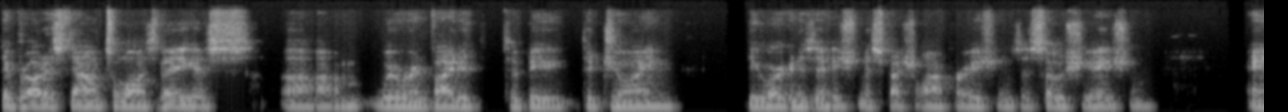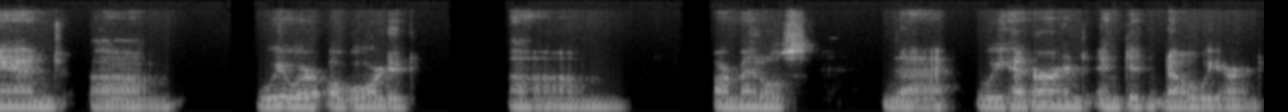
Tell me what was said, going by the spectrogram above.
They brought us down to Las Vegas. Um, we were invited to be to join the organization, the Special Operations Association, and um, we were awarded um, our medals that we had earned and didn't know we earned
